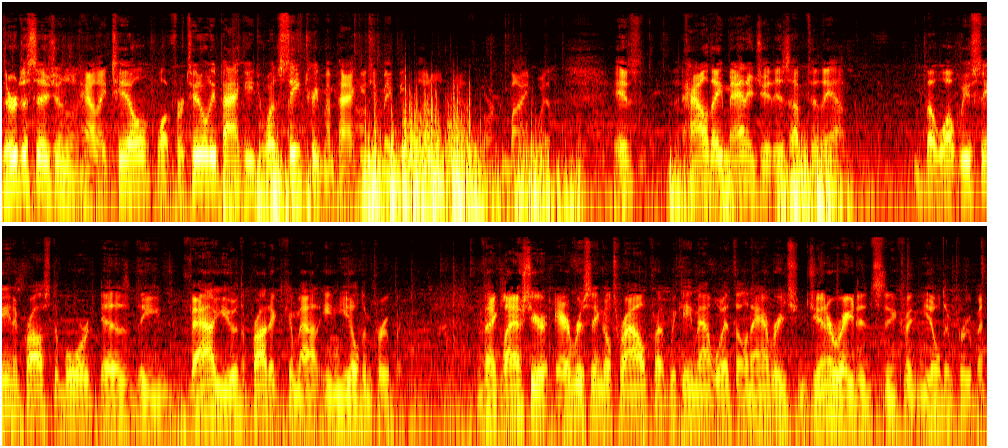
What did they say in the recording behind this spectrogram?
their decisions on how they till, what fertility package, what seed treatment package it may be put on with or combined with, is how they manage it is up to them. But what we've seen across the board is the value of the product come out in yield improvement. In fact, last year, every single trial that we came out with on average generated significant yield improvement,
